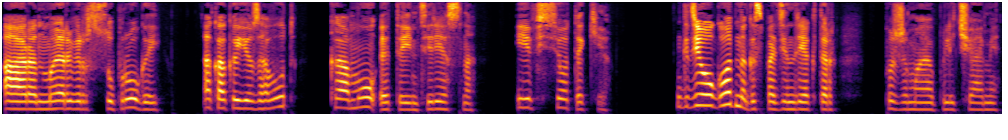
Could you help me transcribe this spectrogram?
Аарон Мервер с супругой. А как ее зовут? Кому это интересно? И все-таки. Где угодно, господин ректор, пожимаю плечами.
